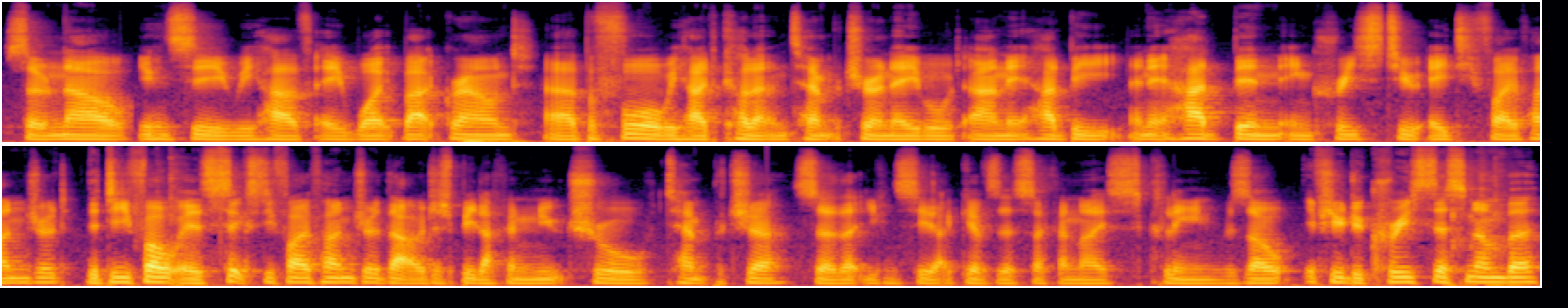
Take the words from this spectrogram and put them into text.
So now you can see we have a white background. Uh, before we had color and temperature enabled and it had be and it had been increased to 8500. The default is 6500. That would just be like a neutral temperature so that you can see that gives us like a nice clean result. If you decrease this number,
